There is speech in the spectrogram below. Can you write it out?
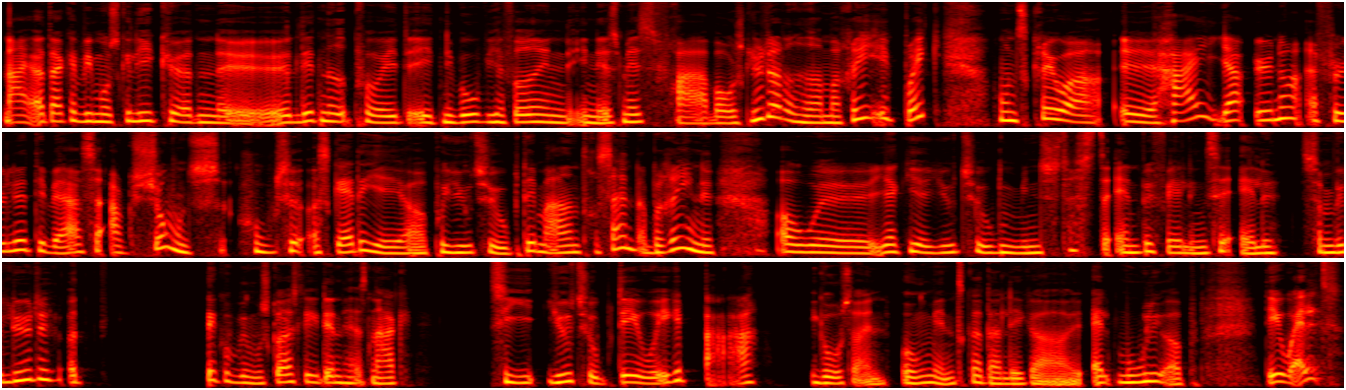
Nej, og der kan vi måske lige køre den øh, lidt ned på et, et niveau. Vi har fået en, en sms fra vores lytter, der hedder Marie Brik. Hun skriver, øh, Hej, jeg ynder at følge diverse auktionshuse og skattejæger på YouTube. Det er meget interessant og berigende, og øh, jeg giver YouTube min største anbefaling til alle, som vil lytte. Og det kunne vi måske også lige i den her snak sige. YouTube, det er jo ikke bare i går unge mennesker, der lægger alt muligt op. Det er jo alt,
